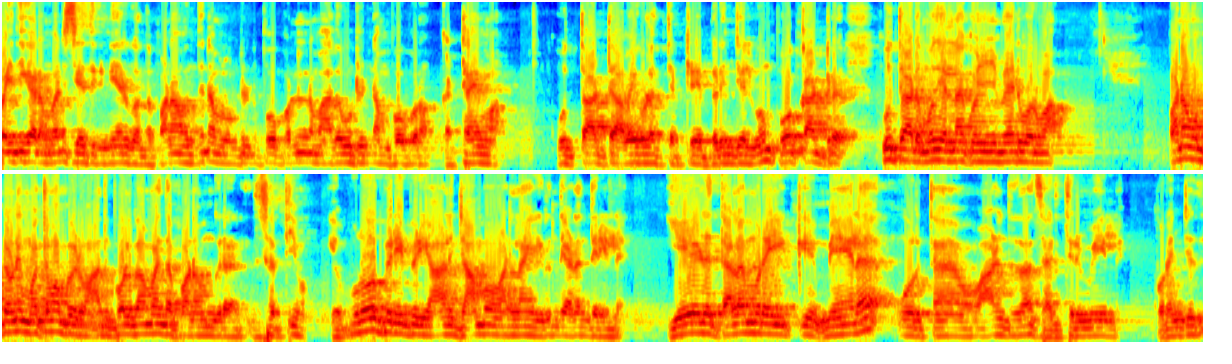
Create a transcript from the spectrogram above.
பைத்தியக்கார மாதிரி சேர்த்துக்கிட்டே இருக்கும். அந்த பணம் வந்து நம்ம விட்டுட்டு போக போகிறோம் நம்ம அதை விட்டுட்டு நம்ம போக போகிறோம் கட்டாயமாக கூத்தாட்டு அவைகுலத்தற்றே பெருஞ்செல்வம் போக்காற்று. கூத்தாடும் போது எல்லாம் கொஞ்சம் பேர் வருவான். பணம் விட்டோடனே மொத்தமாக போயிடுவான். அது போல தான்ப்பா இந்த பணம்ங்கிறார். இது சத்தியம். எவ்வளோ பெரிய பெரிய ஆள் ஜாம்பவான்லாம் இருந்த இடம் தெரியல. ஏழு தலைமுறைக்கு மேலே ஒருத்தன் வாழ்ந்ததான் சரித்திரமே இல்லை. குறைஞ்சது.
